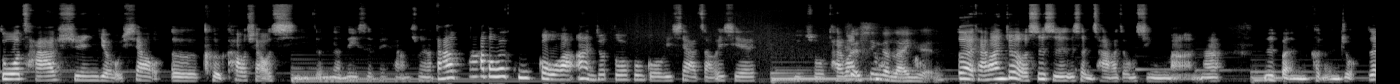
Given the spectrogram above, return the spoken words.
多查询有效呃可靠消息的能力是非常重要。大家大家都会 Google 啊，啊你就多 Google 一下，找一些比如说台湾可信的来源。对，台湾就有事实审查中心嘛。那日本可能就日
